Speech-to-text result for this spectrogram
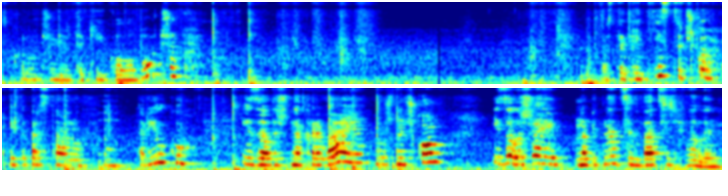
Скручую такий колобочок. Ось таке тістечко. І тепер ставлю в тарілку і залиш накриваю рушничком і залишаю на 15-20 хвилин.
